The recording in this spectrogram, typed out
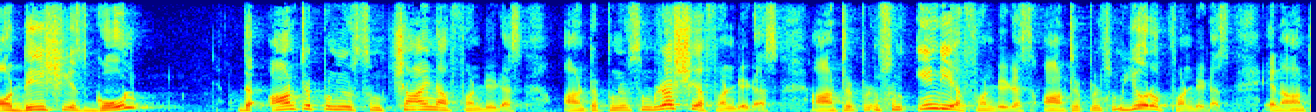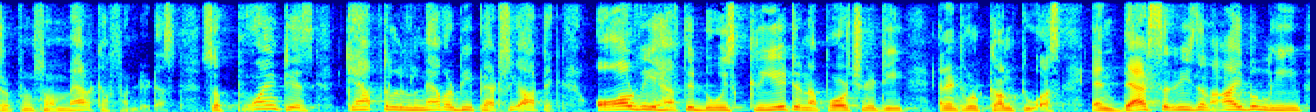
audacious goal, the entrepreneurs from China funded us, entrepreneurs from Russia funded us, entrepreneurs from India funded us, entrepreneurs from Europe funded us, and entrepreneurs from America funded us. So the point is, capital will never be patriotic. All we have to do is create an opportunity and it will come to us. And that's the reason I believe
